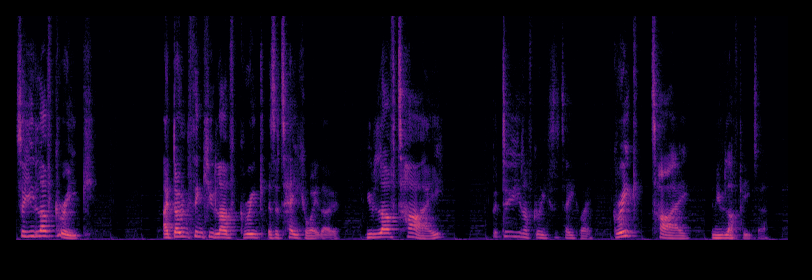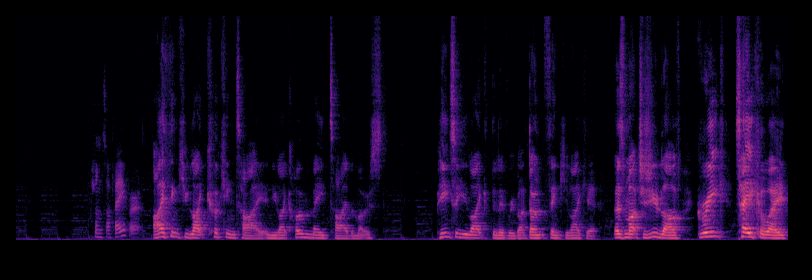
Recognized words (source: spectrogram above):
So you love Greek. I don't think you love Greek as a takeaway though. You love Thai, but do you love Greek as a takeaway? Greek, Thai, and you love pizza. Which one's my favourite? I think you like cooking Thai and you like homemade Thai the most. Pizza you like delivery, but don't think you like it as much as you love Greek takeaway.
